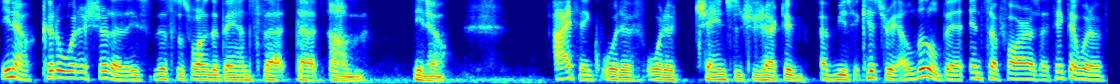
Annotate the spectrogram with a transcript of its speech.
you know, coulda, woulda, shoulda. These this was one of the bands that that um, you know, I think would have would have changed the trajectory of music history a little bit, insofar as I think that would have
